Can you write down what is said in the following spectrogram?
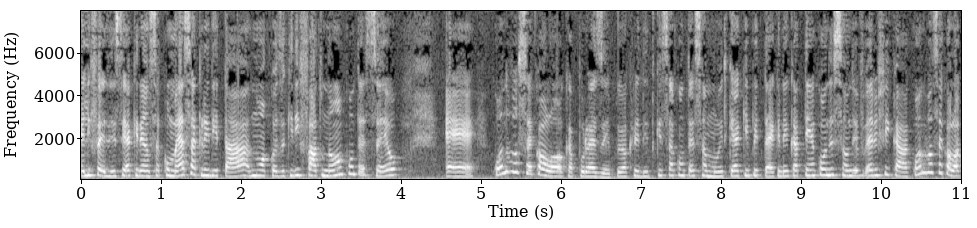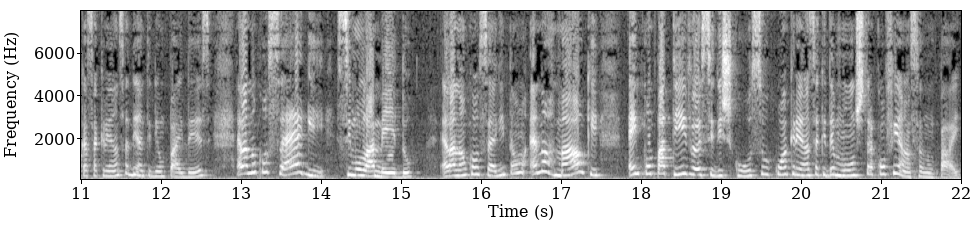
ele fez isso e a criança começa a acreditar numa coisa que de fato não aconteceu. É, quando você coloca, por exemplo, eu acredito que isso aconteça muito, que a equipe técnica tenha condição de verificar. Quando você coloca essa criança diante de um pai desse, ela não consegue simular medo ela não consegue. Então, é normal que é incompatível esse discurso com a criança que demonstra confiança no pai.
